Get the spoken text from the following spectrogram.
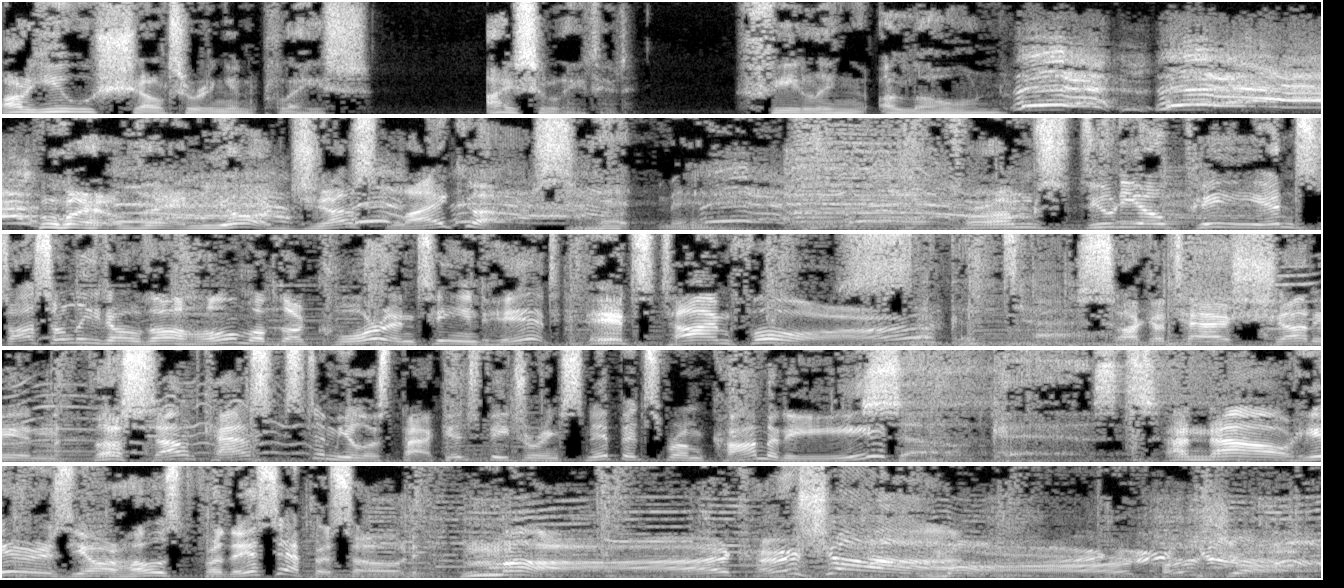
Are you sheltering in place, isolated, feeling alone? Well, then you're just like us. Hit me. From Studio P in Sausalito, the home of the quarantined hit, it's time for. Succotash. Succotash Shut In, the Soundcast stimulus package featuring snippets from comedy. Soundcasts. And now, here's your host for this episode, Mark Hershon. Mark Hershon.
